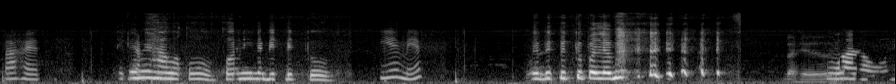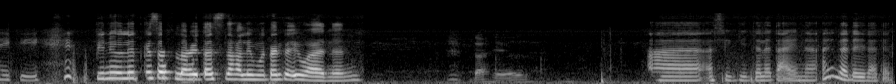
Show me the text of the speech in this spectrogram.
Bakit? Mo yung hawak ko. Kung ano yung nabitbit ko. EMF? Nabitbit ko pala ba? Dahil, Wow, Nikki. Pinulot ko sa floor, tapos nakalimutan ko iwanan. dahil, Ah, ah, sige, dala tayo na... Ano dadali natin?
